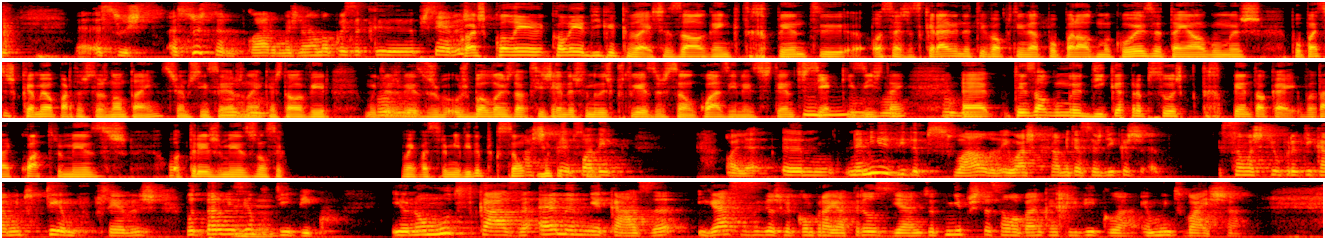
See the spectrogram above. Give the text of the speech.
assuste. Assusta-me, claro, mas não é uma coisa que percebes? Quais- Qual é, qual é a dica que deixas a alguém que de repente, ou seja, se calhar ainda teve a oportunidade de poupar alguma coisa, tem algumas poupanças que a maior parte das pessoas não tem, sejamos sinceros, não é? Quem está a ouvir, muitas vezes os, os balões de oxigênio das famílias portuguesas são quase inexistentes, se é que existem. Ah, tens alguma dica para pessoas que de repente, ok, vou estar quatro meses ou três meses, não sei como é que vai ser a minha vida, porque são Acho muitas que pessoas. podem. Olha, hum, na minha vida pessoal, eu acho que realmente essas dicas são as que eu pratico há muito tempo, percebes? Vou-te dar um exemplo Uhum. típico. Eu não mudo de casa, amo a minha casa e graças a Deus que a comprei há 13 anos, a minha prestação à banca é ridícula, é muito baixa.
